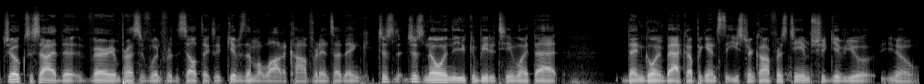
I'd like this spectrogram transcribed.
jokes aside, the very impressive win for the Celtics. It gives them a lot of confidence. I think just just knowing that you can beat a team like that, then going back up against the Eastern Conference teams should give you you know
